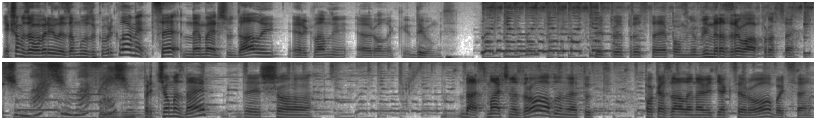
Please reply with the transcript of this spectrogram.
Якщо ми заговорили за музику в рекламі, це не менш вдалий рекламний ролик. Дивимось. Це просто я пам'ятаю, він розривав просто. Причому, знаєте, що. Да, смачно зроблено. Тут показали навіть, як це робиться.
